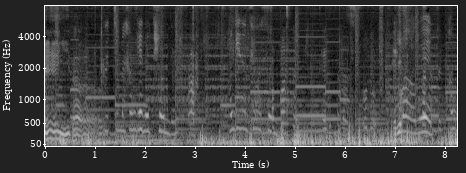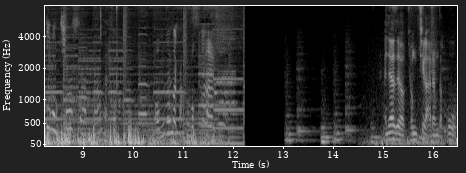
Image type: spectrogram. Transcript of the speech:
다행이다. 그렇지만 한 개는 태웠네. 한 개는 태웠어. 아빠한테 배고프다. 너도 이거 엄마 왜 한 개는 태웠어 아빠? 아까. 없는 거 자꾸 먹지 말고. 안녕하세요. 경치가 아름답고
